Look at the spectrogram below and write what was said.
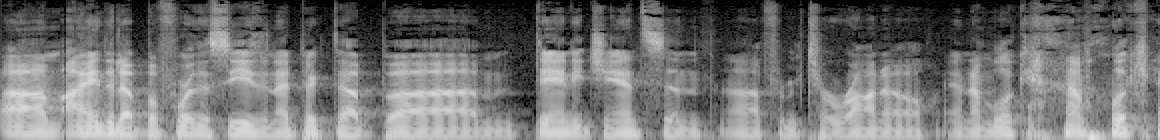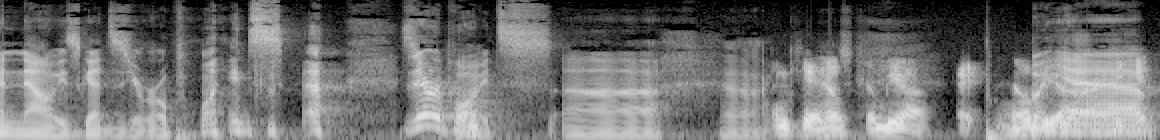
Um, I ended up before the season. I picked up um, Danny Jansen uh, from Toronto, and I'm looking. I'm looking now. He's got zero points. zero points. Uh, uh, okay, he'll, he'll, be all right. He'll be yeah, all right.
